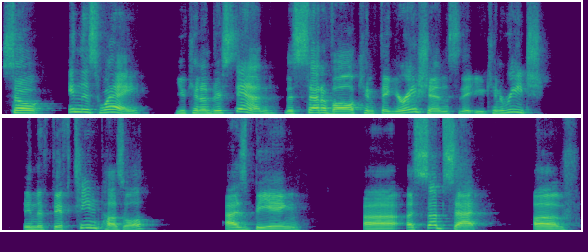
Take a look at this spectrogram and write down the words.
So in this way, you can understand the set of all configurations that you can reach in the 15 puzzle as being uh, a subset of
